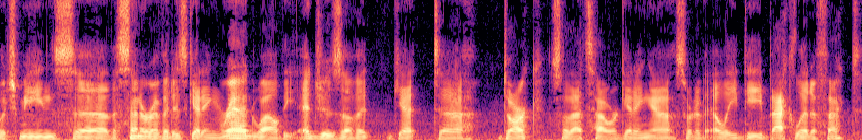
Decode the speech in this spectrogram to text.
which means uh, the center of it is getting red while the edges of it get uh, dark. So that's how we're getting a sort of LED backlit effect.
